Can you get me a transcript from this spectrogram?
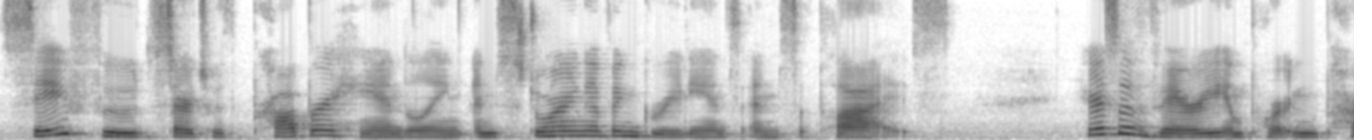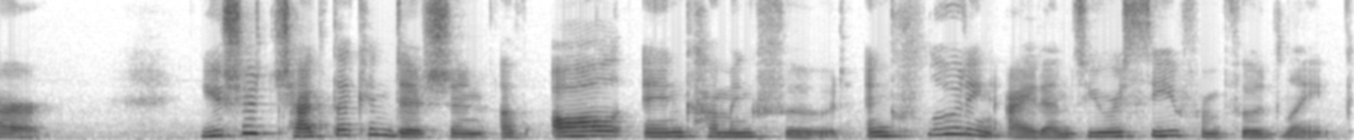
Safe food starts with proper handling and storing of ingredients and supplies. Here's a very important part. You should check the condition of all incoming food, including items you receive from FoodLink.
